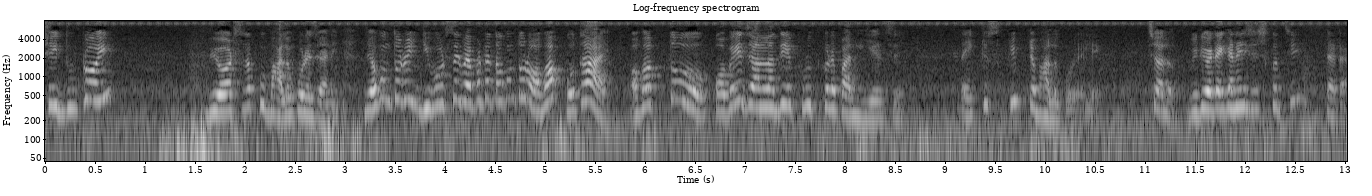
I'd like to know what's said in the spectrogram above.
সেই দুটোই ভিউয়ার্সরা খুব ভালো করে জানে। যখন তোর ওই ডিভোর্সের ব্যাপারটা, তখন তোর অভাব কোথায়? অভাব তো কবেই জানলা দিয়ে ফুরুত করে পালিয়েছে? তাই একটু স্ক্রিপ্টটা ভালো করে লেখ। চলো, ভিডিওটা এখানেই শেষ করছি। টাটা।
